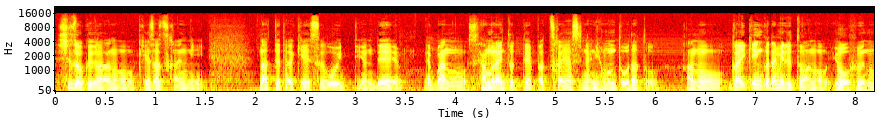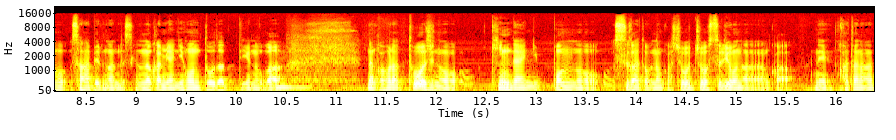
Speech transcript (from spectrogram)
士族があの警察官になってたケースが多いっていうんでやっぱあの侍にとってやっぱ使いやすいのは日本刀だと。あの外見から見るとあの洋風のサーベルなんですけど中身は日本刀だっていうのが、うん、なんかほら当時の近代日本の姿をなんか象徴するようななんか、ね、刀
